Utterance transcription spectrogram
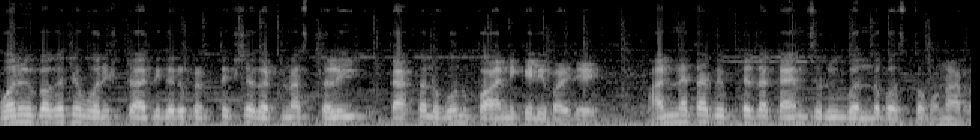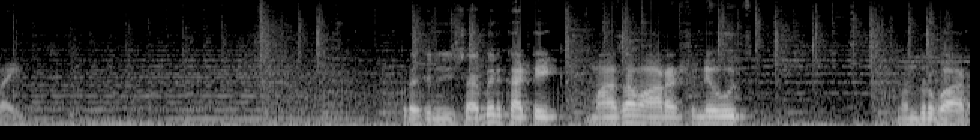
वन विभागाचे वरिष्ठ अधिकारी प्रत्यक्ष घटनास्थळी दाखल होऊन पाहणी केली पाहिजे. अन्यथा बिबट्याचा कायमस्वरूपी बंदोबस्त होणार नाही. प्रतिनिधी शाबीर खाटिक माझा महाराष्ट्र न्यूज नंदुरबार.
